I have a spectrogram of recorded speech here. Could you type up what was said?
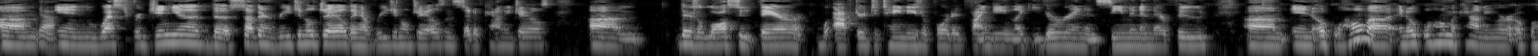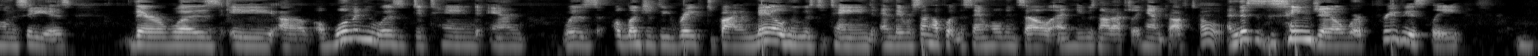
Um, Yeah. In West Virginia, the Southern Regional Jail, they have regional jails instead of county jails. Um, there's a lawsuit there after detainees reported finding like urine and semen in their food. Um, in Oklahoma, in Oklahoma County, where Oklahoma City is, there was a uh, a woman who was detained and was allegedly raped by a male who was detained, and they were somehow put in the same holding cell, and he was not actually handcuffed. Oh, And this is the same jail where previously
